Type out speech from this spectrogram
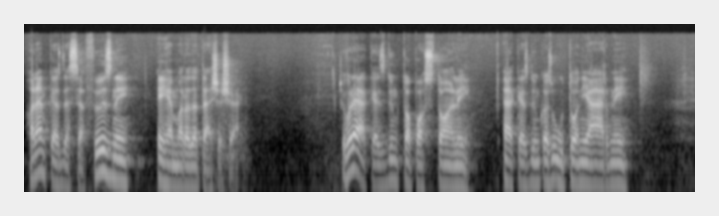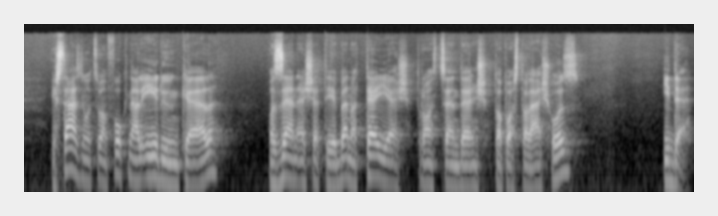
ha nem kezdesz el főzni, éhen marad a társaság. És akkor elkezdünk tapasztalni, elkezdünk az úton járni. És 180 foknál érünk el a zen esetében a teljes transzcendens tapasztaláshoz, ide.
